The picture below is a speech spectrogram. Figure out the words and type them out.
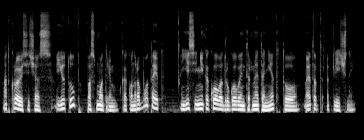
Открою сейчас YouTube, посмотрим, как он работает. Если никакого другого интернета нет, то этот отличный.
